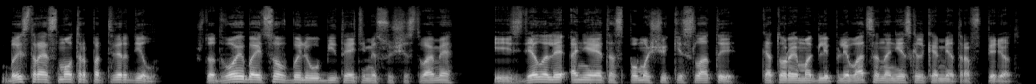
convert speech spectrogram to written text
Быстрый осмотр подтвердил, что двое бойцов были убиты этими существами, и сделали они это с помощью кислоты, которые могли плеваться на несколько метров вперед.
